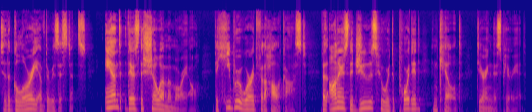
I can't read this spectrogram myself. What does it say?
to the glory of the resistance. And there's the Shoah Memorial, the Hebrew word for the Holocaust, that honors the Jews who were deported and killed during this period.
